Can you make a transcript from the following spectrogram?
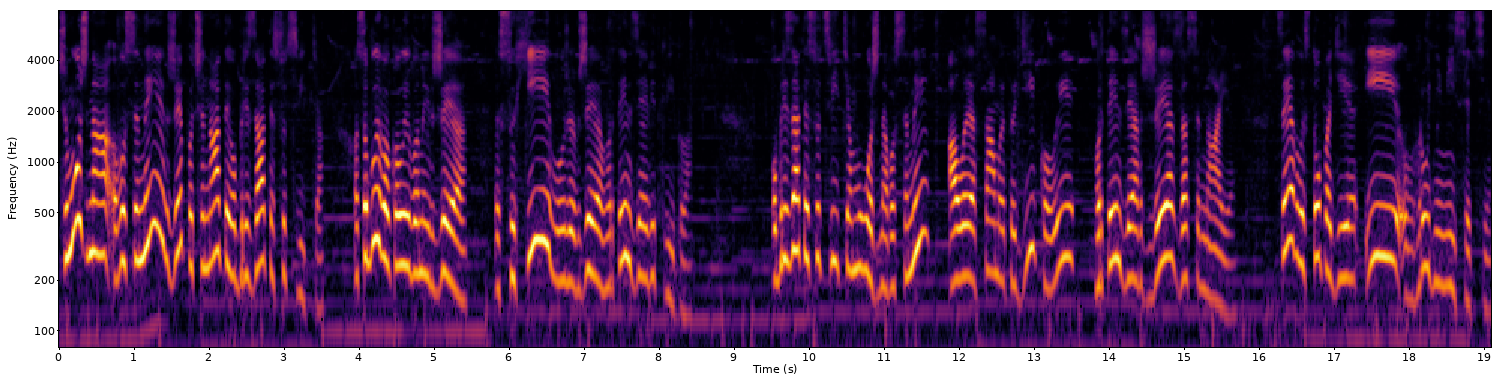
Чи можна восени вже починати обрізати суцвіття? Особливо, коли вони вже сухі, вже, гортензія відквітла. Обрізати суцвіття можна восени, але саме тоді, коли гортензія вже засинає. Це в листопаді і в грудні місяці.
